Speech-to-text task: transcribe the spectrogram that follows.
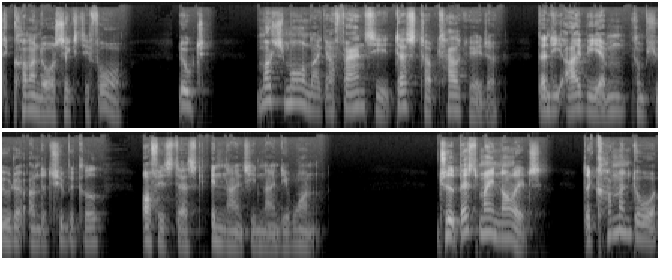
the Commodore 64, looked much more like a fancy desktop calculator than the IBM computer on the typical office desk in 1991. To the best of my knowledge, the Commodore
